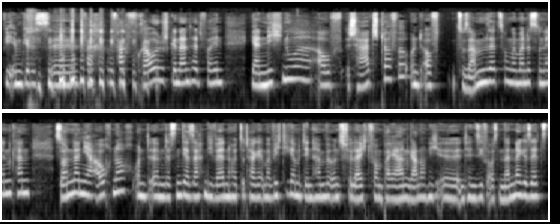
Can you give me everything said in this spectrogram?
wie Imke das äh, Fach, fachfrauisch genannt hat vorhin, ja nicht nur auf Schadstoffe und auf Zusammensetzung, wenn man das so nennen kann, sondern ja auch noch, und ähm, das sind ja Sachen, die werden heutzutage immer wichtiger, mit denen haben wir uns vielleicht vor ein paar Jahren gar noch nicht äh, intensiv auseinandergesetzt,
